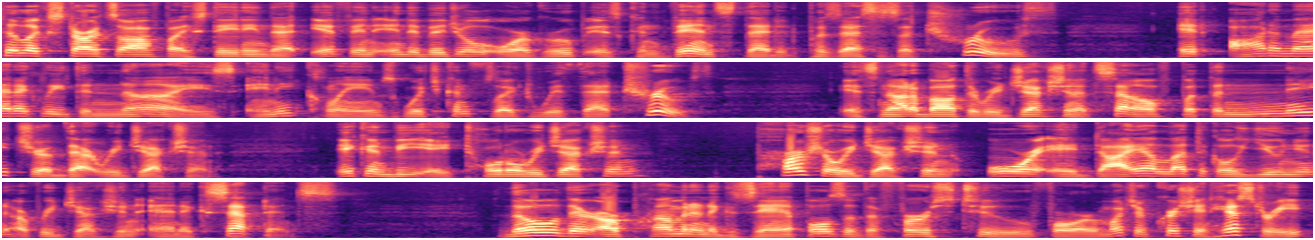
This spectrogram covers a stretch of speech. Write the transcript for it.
Tillich starts off by stating that if an individual or a group is convinced that it possesses a truth, it automatically denies any claims which conflict with that truth. It's not about the rejection itself, but the nature of that rejection. It can be a total rejection, partial rejection, or a dialectical union of rejection and acceptance. Though there are prominent examples of the first two for much of Christian history,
